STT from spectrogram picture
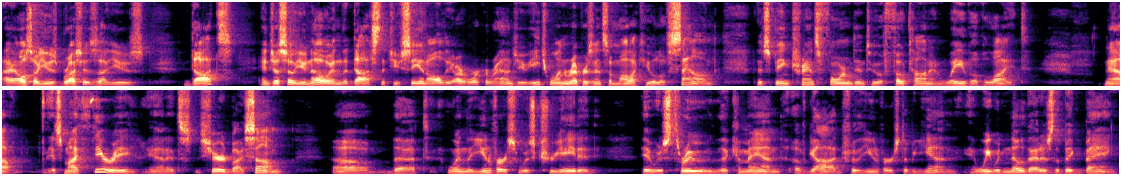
I also use brushes, I use dots. And just so you know, in the dots that you see in all the artwork around you, each one represents a molecule of sound that's being transformed into a photon and wave of light. Now, it's my theory, and it's shared by some, uh, that when the universe was created, it was through the command of God for the universe to begin. And we would know that as the Big Bang.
